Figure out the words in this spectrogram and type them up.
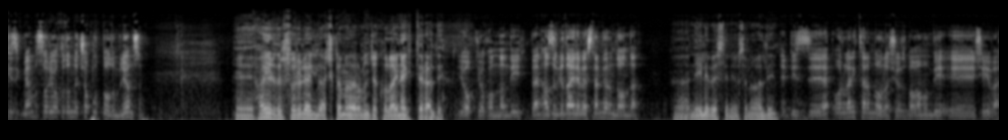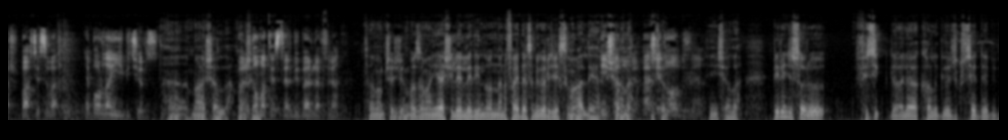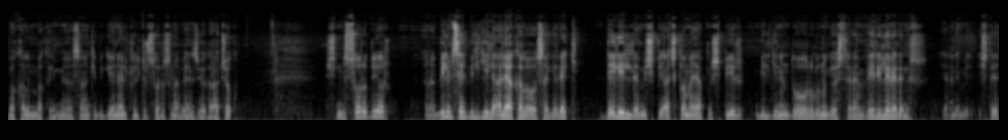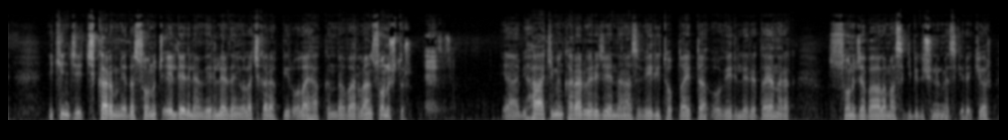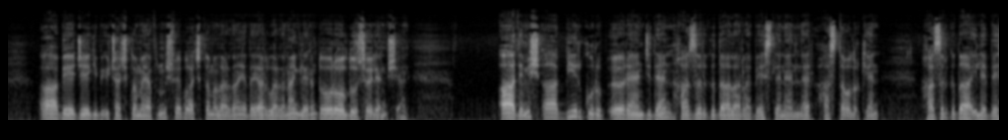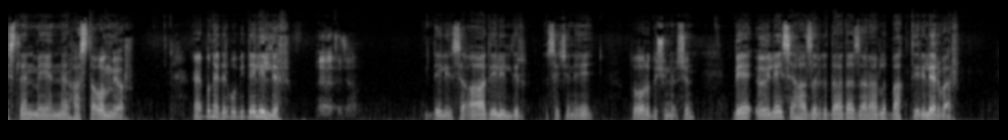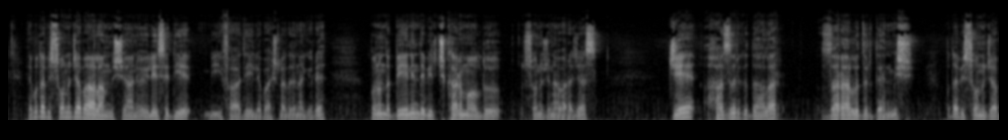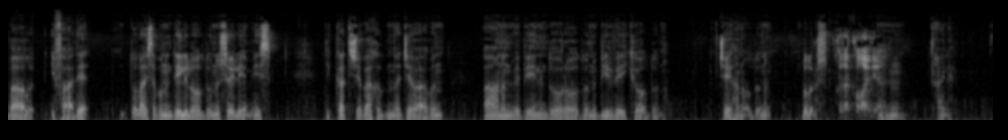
fizik. Ben bu soruyu okuduğumda çok mutlu oldum biliyor musun? Ee, hayırdır soruyla ilgili açıklamalar olunca kolayına gitti herhalde. Yok yok ondan değil. Ben hazır gıda ile beslenmiyorum da ondan. Ha, neyle besleniyorsun o halde? E, biz e, hep organik tarımla uğraşıyoruz. Babamın bir e, şeyi var, bahçesi var. Hep oradan yiyip içiyoruz. Ha, maşallah Böyle maşallah. domatesler, biberler falan. Tamam çocuğum o zaman yaş ilerlediğinde onların faydasını göreceksin o halde yani. İnşallah Şu anda. hocam. Her şey İnşallah. doğal bizde yani. İnşallah. Birinci soru fizikle alakalı gözükse de bir bakalım bakayım ya. Sanki bir genel kültür sorusuna benziyor daha çok. Şimdi soru diyor yani bilimsel bilgiyle alakalı olsa gerek. Delil demiş, bir açıklama yapmış. Bir bilginin doğruluğunu gösteren verilere denir. Yani işte ikinci çıkarım ya da sonuç elde edilen verilerden yola çıkarak bir olay hakkında varılan sonuçtur. Evet hocam. Yani bir hakimin karar vereceğinden nasıl veri toplayıp da o verilere dayanarak sonuca bağlaması gibi düşünülmesi gerekiyor. A, B, C gibi üç açıklama yapılmış ve bu açıklamalardan ya da yargılardan hangilerinin doğru olduğu söylenmiş yani. A demiş, A bir grup öğrenciden hazır gıdalarla beslenenler hasta olurken hazır gıda ile beslenmeyenler hasta olmuyor. E, bu nedir? Bu bir delildir. Evet hocam. Delilse A delildir seçeneği doğru düşünülsün. B öyleyse hazır gıdada zararlı bakteriler var. E bu da bir sonuca bağlanmış yani öyleyse diye bir ifadeyle başladığına göre. Bunun da B'nin de bir çıkarım olduğu sonucuna varacağız. C hazır gıdalar zararlıdır denmiş. Bu da bir sonuca bağlı ifade. Dolayısıyla bunun delil olduğunu söyleyemeyiz. Dikkatlice bakıldığında cevabın A'nın ve B'nin doğru olduğunu, 1 ve 2 olduğunu, Ceyhan olduğunu buluruz. Bu kadar kolaydı yani. Aynen.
